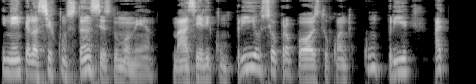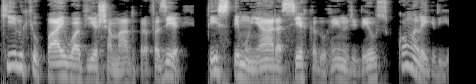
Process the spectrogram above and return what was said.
e nem pelas circunstâncias do momento, mas ele cumpria o seu propósito quanto cumprir aquilo que o Pai o havia chamado para fazer testemunhar acerca do reino de Deus com alegria.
